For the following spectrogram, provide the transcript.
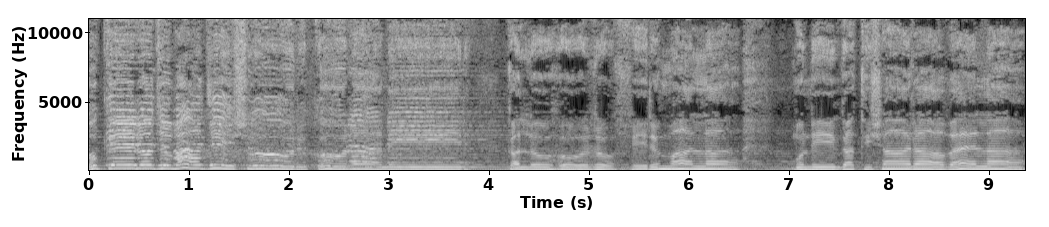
বুকে রোজ বাজে সুর কোরআনের। কালো হরফের মালা মনে গাথি সারা বেলা।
